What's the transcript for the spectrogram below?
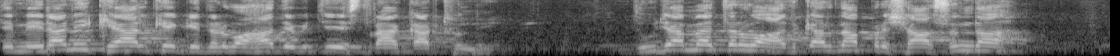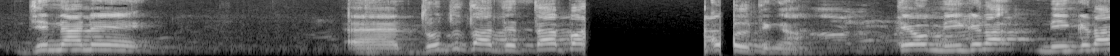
ਤੇ ਮੇਰਾ ਨਹੀਂ ਖਿਆਲ ਕਿ ਗਿੱਦੜਵਾਹਾ ਦੇ ਵਿੱਚ ਇਸ ਤਰ੍ਹਾਂ ਇਕੱਠ ਹੁੰਦੇ। ਦੂਜਾ ਮੈਂ ਧੰਨਵਾਦ ਕਰਦਾ ਪ੍ਰਸ਼ਾਸਨ ਦਾ, ਜਿਨ੍ਹਾਂ ਨੇ ਦੁੱਧ ਤਾਂ ਦਿੱਤਾ ਪਰ ਘੋਲਤੀਆਂ। ਤੇ ਉਹ ਮੀਂਗਣਾ ਮੀਂਗਣਾ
